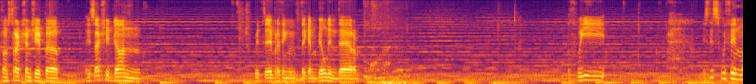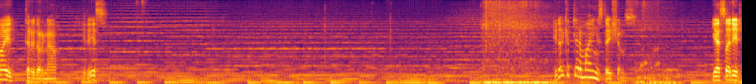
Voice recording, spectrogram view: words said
Construction ship uh, is actually done with everything they can build in there. We... Is this within my territory now? It is. Did I get their mining stations? Yes, I did.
